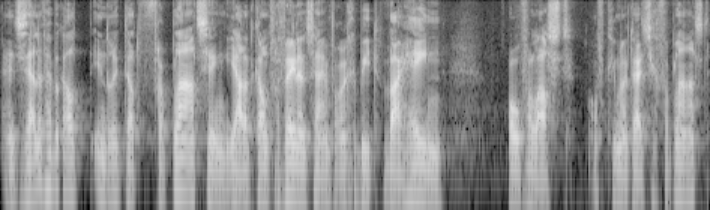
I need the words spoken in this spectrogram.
En zelf heb ik altijd de indruk dat verplaatsing, ja, dat kan vervelend zijn voor een gebied waarheen overlast of criminaliteit zich verplaatst.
